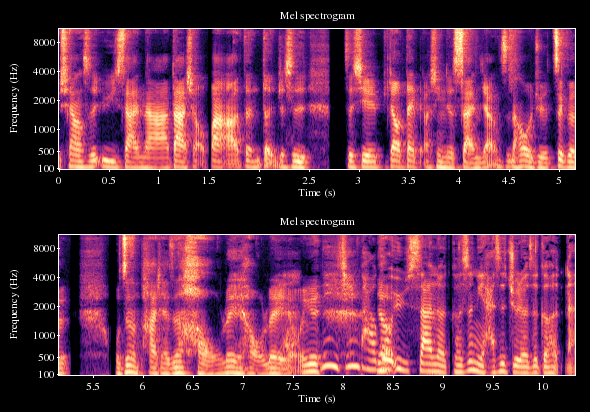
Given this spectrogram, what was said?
像是玉山啊、大小坝啊等等，就是这些比较代表性的山这样子。然后我觉得这个我真的爬起来真的好累好累哦，因为你已经爬过玉山了，可是你还是觉得这个很难。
